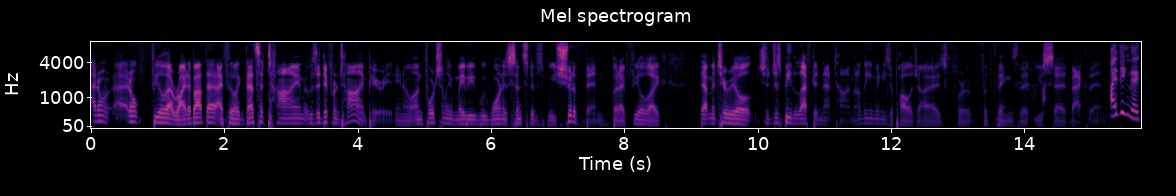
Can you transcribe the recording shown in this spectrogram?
I don't I don't feel that right about that. I feel like that's a time. It was a different time period. You know, unfortunately, maybe we weren't as sensitive as we should have been. But I feel like that material should just be left in that time. I don't think anybody needs to apologize for for things that you said back then. I think the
